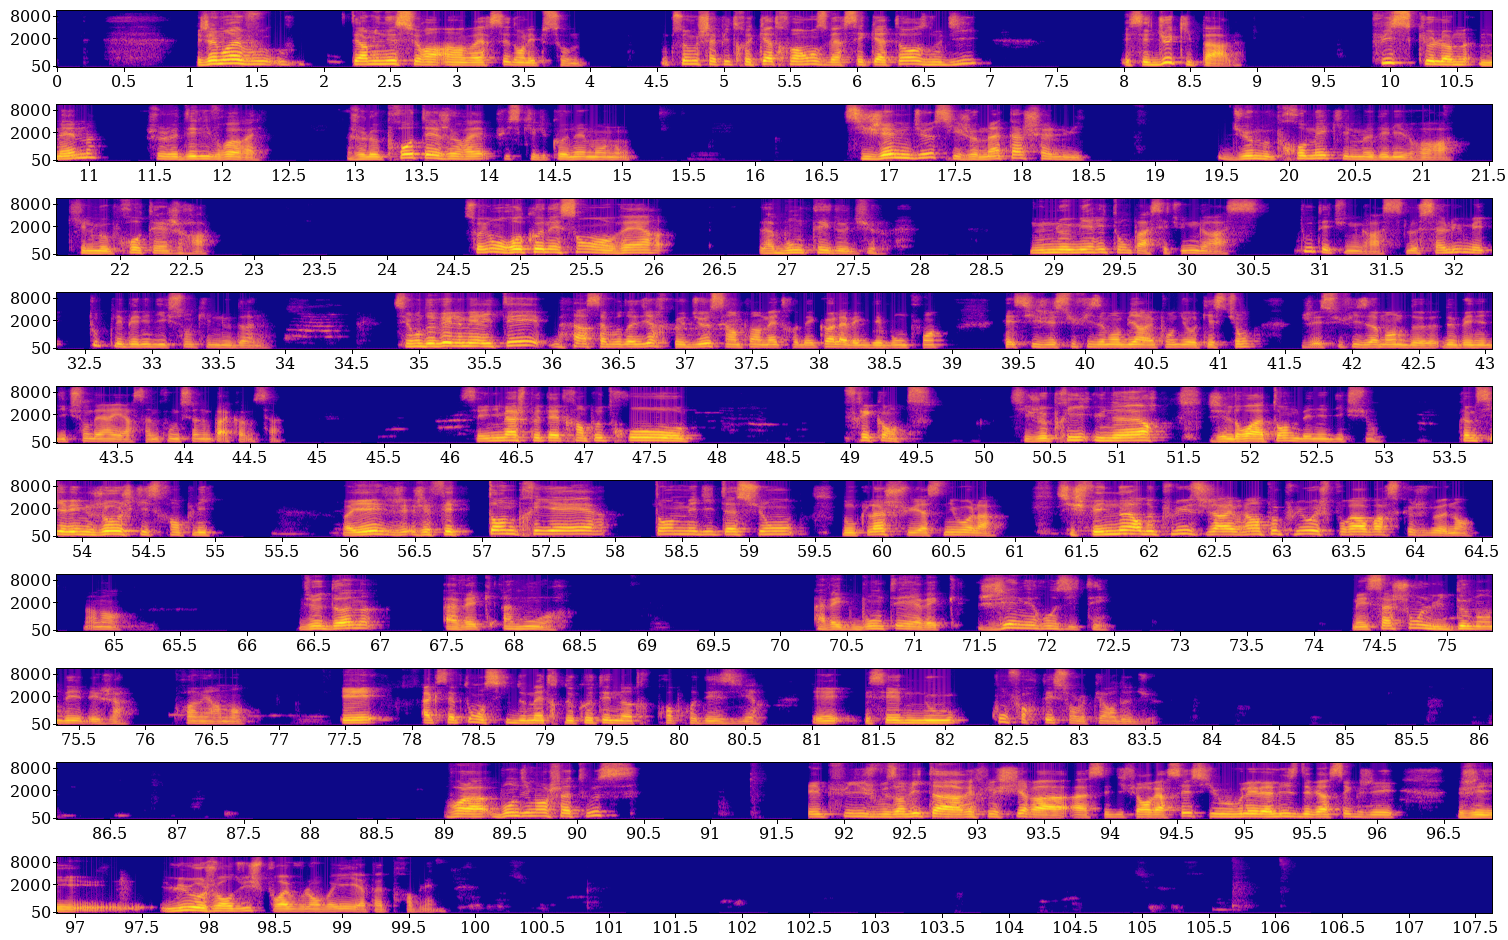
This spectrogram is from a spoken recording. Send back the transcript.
J'aimerais vous terminer sur un, verset dans les psaumes. psaume chapitre 91, verset 14 nous dit, et c'est Dieu qui parle, Puisque l'homme m'aime, je le délivrerai. Je le protégerai puisqu'il connaît mon nom. Si j'aime Dieu, si je m'attache à lui, Dieu me promet qu'il me délivrera, qu'il me protégera. Soyons reconnaissants envers la bonté de Dieu. Nous ne le méritons pas, c'est une grâce. Tout est une grâce. Le salut, mais toutes les bénédictions qu'il nous donne. Si on devait le mériter, ben, ça voudrait dire que Dieu, c'est un peu un maître d'école avec des bons points. Et si j'ai suffisamment bien répondu aux questions, j'ai suffisamment de, de bénédictions derrière. Ça ne fonctionne pas comme ça. C'est une image peut-être un peu trop fréquente. Si je prie une heure, j'ai le droit à tant de bénédictions comme s'il y avait une jauge qui se remplit. Vous voyez, j'ai fait tant de prières, tant de méditations, donc là, je suis à ce niveau-là. Si je fais une heure de plus, j'arriverai un peu plus haut et je pourrai avoir ce que je veux. Non, non, non. Dieu donne avec amour, avec bonté, avec générosité. Mais sachons lui demander déjà, premièrement. Et acceptons aussi de mettre de côté notre propre désir et essayer de nous conforter sur le cœur de Dieu. Voilà, bon dimanche à tous. Et puis, je vous invite à réfléchir à, ces différents versets. Si vous voulez la liste des versets que j'ai lus aujourd'hui, je pourrais vous l'envoyer, il n'y a pas de problème.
